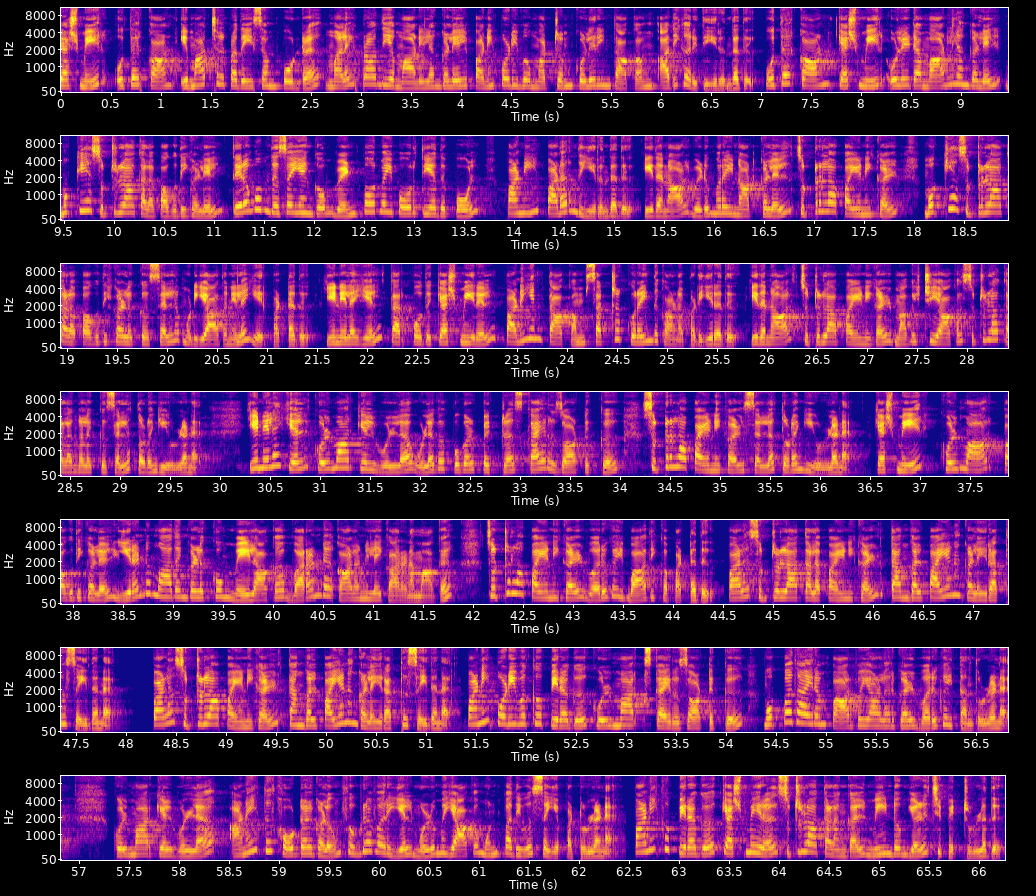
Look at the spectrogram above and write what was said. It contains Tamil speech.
காஷ்மீர் உத்தரகாண்ட் இமாச்சல் பிரதேசம் போன்ற மலைப்பிராந்திய மாநிலங்களில் பனிப்பொழிவு மற்றும் குளிரின் தாக்கம் அதிகரித்து இருந்தது உத்தரகாண்ட் காஷ்மீர் உள்ளிட்ட மாநிலங்களில் முக்கிய சுற்றுலா தல பகுதிகளில் திரும்பும் திசையெங்கும் வெண்போர்வை போர்த்தியது போல் பனி படர்ந்து இருந்தது இதனால் விடுமுறை நாட்களில் சுற்றுலா பயணிகள் முக்கிய சுற்றுலா தல பகுதிகளுக்கு செல்ல முடியாத நிலை ஏற்பட்டது. இந்நிலையில் தற்போது காஷ்மீரில் பனியின் தாக்கம் சற்று குறைந்து காணப்படுகிறது. இதனால் சுற்றுலா பயணிகள் மகிழ்ச்சியாக சுற்றுலா தலங்களுக்கு செல்ல தொடங்கியுள்ளனர். இந்நிலையில் குல்மார்க்கில் உள்ள உலக புகழ்பெற்ற ஸ்கை ரிசார்ட்டுக்கு சுற்றுலா பயணிகள் செல்ல தொடங்கியுள்ளனர். காஷ்மீர் குல்மார்க் பகுதிகளில் இரண்டு மாதங்களுக்கும் மேலாக வறண்ட காலநிலை காரணமாக சுற்றுலா பயணிகள் வருகை பாதிக்கப்பட்டது. பல சுற்றுலா தல பயணிகள் தங்கள் பயணங்களை ரத்து செய்தனர். பல சுற்றுலா பயணிகள் தங்கள் பயணங்களை ரத்து செய்தனர். பனிப்பொழிவுக்கு பிறகு குல்மார்க் ஸ்கை ரிசார்ட்டுக்கு முப்பதாயிரம் பார்வையாளர்கள் வருகை தந்துள்ளனர். குல்மார்க்கில் உள்ள அனைத்து ஹோட்டல்களும் பிப்ரவரியில் முழுமையாக முன்பதிவு செய்யப்பட்டுள்ளன. பனிக்கு பிறகு காஷ்மீரில் சுற்றுலா தலங்கள் மீண்டும் எழுச்சி பெற்றுள்ளது.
